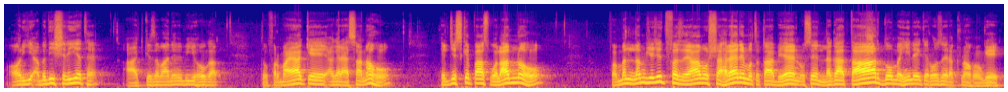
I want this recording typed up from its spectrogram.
اور یہ ابدی شریعت ہے، آج کے زمانے میں بھی یہ ہوگا۔ تو فرمایا کہ اگر ایسا نہ ہو، پھر جس کے پاس غلام نہ ہو، فمن لم یجد فضیام و شہرین متطابعین اسے لگاتار دو مہینے کے روزے رکھنا ہوں گے۔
